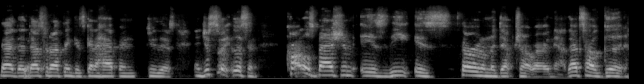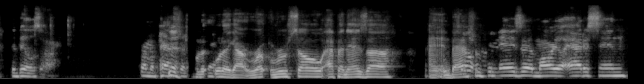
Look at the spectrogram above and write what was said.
That, that that's what I think is going to happen to this. And just so listen, Carlos Basham is the is third on the depth chart right now. That's how good the Bills are from a pass rush. What, what do they got? Ru- Rousseau, Epenesa, and, and Basham. So, Beneza, Mario Addison,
